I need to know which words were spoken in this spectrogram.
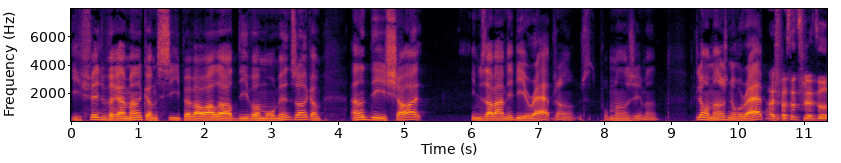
ils filent vraiment comme s'ils peuvent avoir leur diva moment, genre, comme, entre des shots, ils nous avaient amené des wraps, genre, pour manger, man. Puis là, on mange nos wraps. Ah, je pensais que tu voulais dire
